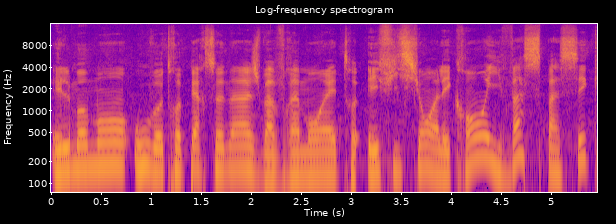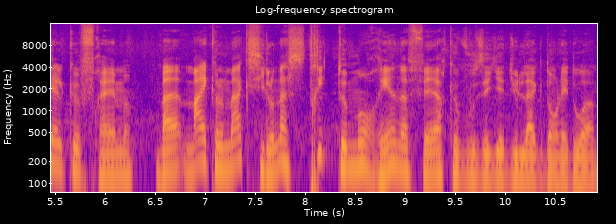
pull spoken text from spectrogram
et le moment où votre personnage va vraiment être efficient à l'écran, il va se passer quelques frames. Bah, Michael Max, il en a strictement rien à faire que vous ayez du lag dans les doigts.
